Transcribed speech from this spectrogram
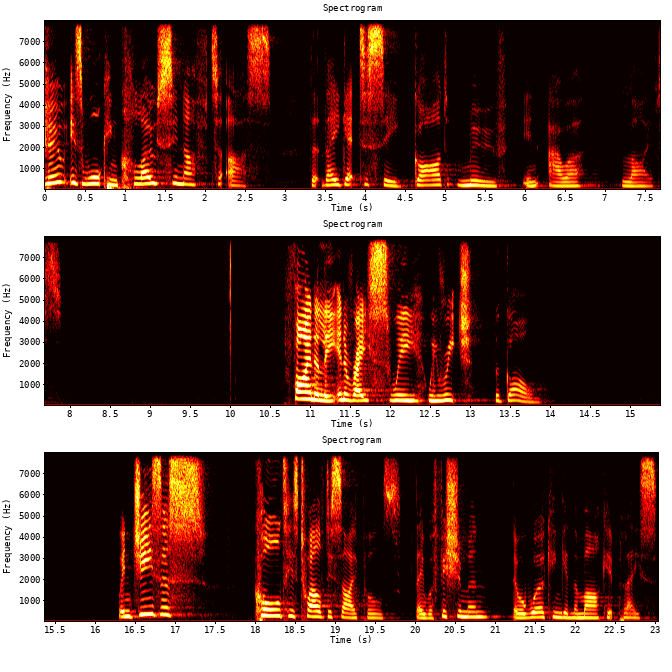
Who is walking close enough to us that they get to see God move in our lives. Finally, in a race, we, we reach the goal. When Jesus called his 12 disciples, they were fishermen, they were working in the marketplace.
